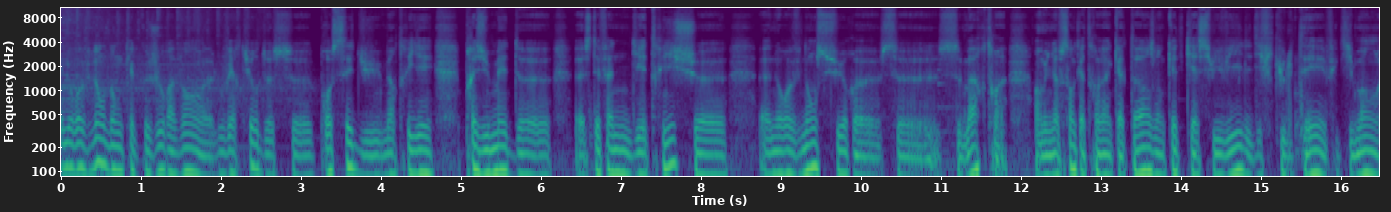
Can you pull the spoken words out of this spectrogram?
Et nous revenons donc quelques jours avant euh, l'ouverture de ce procès du meurtrier présumé de euh, Stéphane Dietrich. Euh, nous revenons sur ce, ce, meurtre en 1994, l'enquête qui a suivi, les difficultés effectivement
